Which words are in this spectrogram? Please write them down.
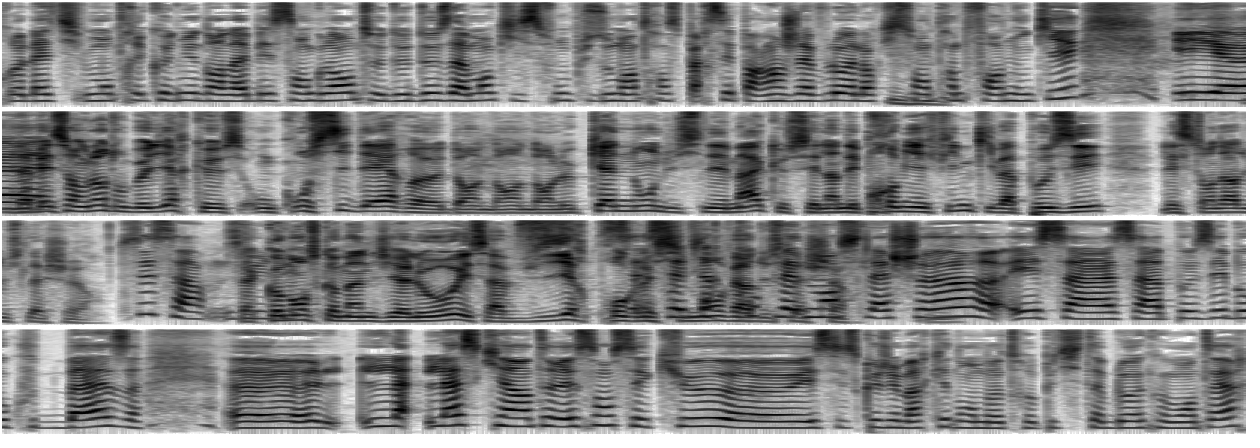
relativement très connue dans la baie sanglante de deux amants qui se font plus ou moins transpercer par un javelot alors qu'ils sont en train de forniquer et euh, La baie sanglante, on peut dire que on considère euh, dans, dans, dans le canon du cinéma que c'est l'un des premiers films qui va poser les standards du slasher. c'est ça Ça Du- commence comme un giallo et ça vire Ça- ça progressivement vire vers du slasher. slasher et ça, ça a posé beaucoup de bases. Euh, là, là, ce qui est intéressant, c'est que, euh, et c'est ce que j'ai marqué dans notre petit tableau à commentaires,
